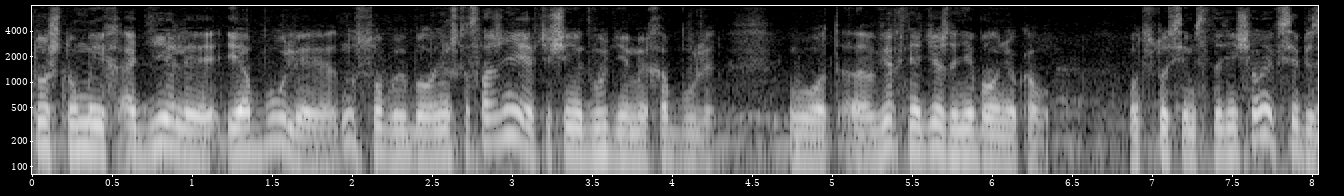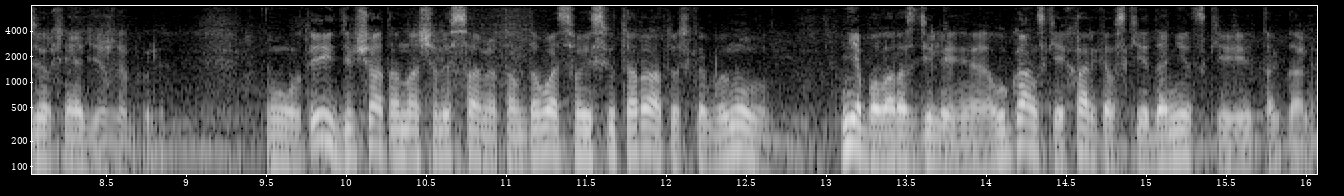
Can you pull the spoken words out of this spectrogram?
То, что мы их одели и обули, ну, с обувью было немножко сложнее, в течение двух дней мы их обули. Вот. А Верхней одежды не было ни у кого. Вот 171 человек, все без верхней одежды были. Вот. И девчата начали сами там давать свои свитера, то есть как бы, ну, не было разделения. Луганские, Харьковские, Донецкие и так далее.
